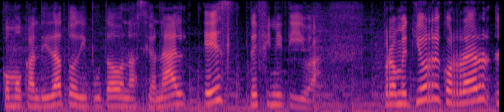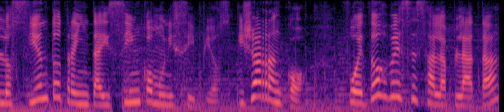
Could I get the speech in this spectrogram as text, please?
como candidato a diputado nacional es definitiva. Prometió recorrer los 135 municipios y ya arrancó fue dos veces a La Plata,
